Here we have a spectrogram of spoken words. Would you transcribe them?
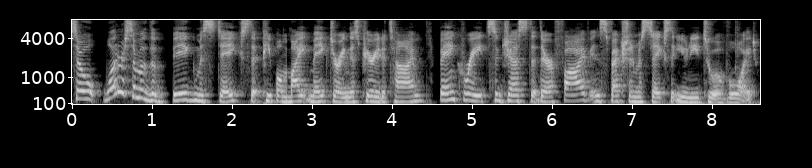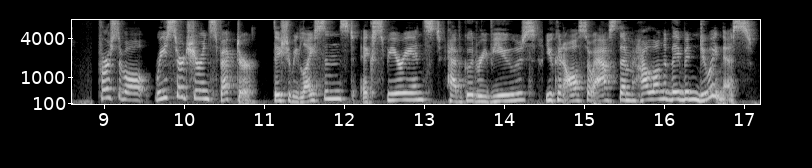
So, what are some of the big mistakes that people might make during this period of time? Bankrate suggests that there are five inspection mistakes that you need to avoid. First of all, research your inspector. They should be licensed, experienced, have good reviews. You can also ask them, how long have they been doing this?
